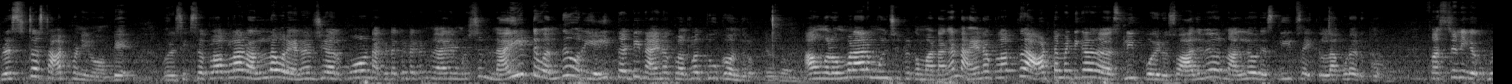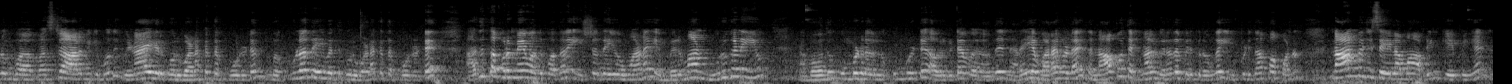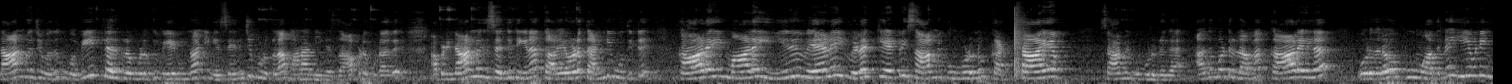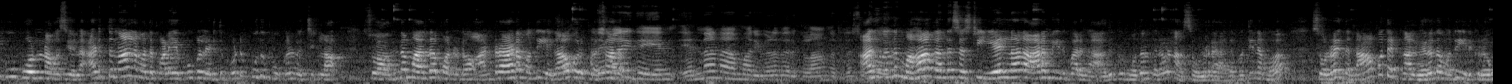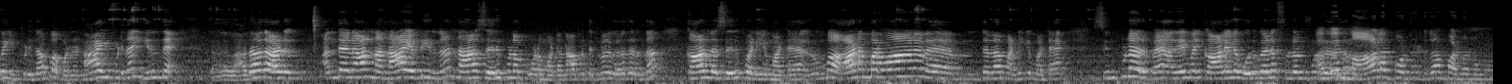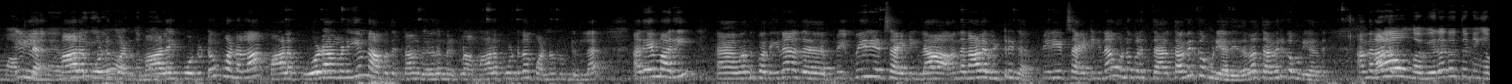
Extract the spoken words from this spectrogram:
பிரெஸ்ட்டாக ஸ்டார்ட் பண்ணிடுவோம் அப்படியே. ஒரு சிக்ஸ் ஓ கிளாக்லாம் நல்ல ஒரு எனர்ஜியாக இருக்கும். டக்கு டக்கு டக்குன்னு வேலையை முடிச்சுட்டு நைட்டு வந்து ஒரு எயிட் தேர்ட்டி நைன் ஓ கிளாக்லாம் தூக்கம் வந்துடும் அவங்க ரொம்ப நேரம் முழிச்சிட்டு இருக்க மாட்டாங்க. நைன் ஓ கிளாக் ஆட்டோமேட்டிக்காக ஸ்லீப் போயிடும். ஸோ அதுவே ஒரு நல்ல ஒரு ஸ்லீப் சைக்கிளாக கூட இருக்கும். ஃபஸ்ட்டு நீங்கள் குடும்ப ஃபஸ்ட்டு ஆரம்பிக்கும் போது விநாயகருக்கு ஒரு வணக்கத்தை போட்டுட்டு உங்கள் குல தெய்வத்துக்கு ஒரு வணக்கத்தை போட்டுட்டு அதுக்கப்புறமே வந்து பார்த்தோன்னா இஷ்ட தெய்வமான என் பெருமான் முருகனையும் நம்ம வந்து கும்பிடுறதுல கும்பிட்டு அவர்கிட்ட வந்து நிறைய வரங்களை இந்த நாற்பத்தெட்டு நாள் விரதம் இருக்கிறவங்க இப்படி தான்ப்பா பண்ணணும். நான்வெஜ் செய்யலாமா அப்படின்னு கேட்பீங்க. நான்வெஜ் வந்து உங்கள் வீட்டில் இருக்கிறவங்களுக்கு வேணும்னா நீங்கள் செஞ்சு கொடுக்கலாம். ஆனால் நீங்கள் சாப்பிடக்கூடாது. அப்படி நான்வெஜ் செஞ்சுட்டிங்கன்னா தலையோட தண்ணி ஊற்றிட்டு காலை மாலை இரு வேளை விளக்கேற்றி சாமி கும்பிடணும். கட்டாயம். சாமி கும்பிடுங்க. அது மட்டும் இல்லாம காலையில ஒரு தடவை பூ மாத்தினா ஈவினிங் பூ போடணும்னு அவசியம் இல்லை. அடுத்த நாள் நம்ம அந்த பழைய பூக்கள் எடுத்து போட்டு புது பூக்கள் வச்சுக்கலாம். ஸோ அந்த மாதிரி தான் பண்ணணும். அன்றாடம் வந்து ஏதாவது ஒரு பிரசாதம். இது என்னென்ன மாதிரி விரதம் இருக்கலாங்கிறத அது வந்து மகாகந்த சஷ்டி ஏழு நாள் ஆரம்பிக்குது பாருங்க. அதுக்கு முதல் தடவை நான் சொல்றேன். அதை பத்தி நம்ம சொல்றேன் இந்த நாற்பத்தெட்டு நாள் விரதம் வந்து இருக்கிறவங்க இப்படிதான்ப்பா பண்ண நான் இப்படி தான் இருந்தேன். அதாவது அடு- அந்த நாள் நான் நான் எப்படி இருந்தேன்னா நான் செருப்புலாம் போட மாட்டேன். நாற்பத்தெட்டு நாள் விரதம் இருந்தால் காலில் செருப்பு அணிய மாட்டேன். ரொம்ப ஆடம்பரமான இதெல்லாம் பண்ணிக்க மாட்டேன். சிம்பிளா இருப்பேன். அதே மாதிரி காலையில ஒரு வேளை ஃபுல் அண்ட் ஃபுல் மாலை போட்டுட்டு தான் பண்ணணும் இல்ல மாலை போட்டு பண்ண மாலை போட்டுட்டும் பண்ணலாம். மாலை போடாமலேயும் நாற்பத்தெட்டு நாள் விரதம் இருக்கலாம். மாலை போட்டு தான் பண்ணணும்ட்டு இல்லை. அதே மாதிரி வந்து பார்த்தீங்கன்னா அந்த பீரியட்ஸ் ஆயிட்டீங்களா? அந்த நாளை விட்டுருங்க. பீரியட்ஸ் ஆயிட்டீங்கன்னா ஒன்றும் தவிர்க்க முடியாது. இதெல்லாம் தவிர்க்க முடியாது. நாள் உங்க விரதத்தை நீங்க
